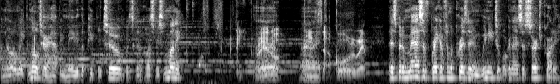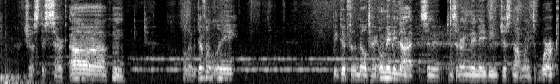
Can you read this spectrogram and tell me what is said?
I know it'll make the military happy, maybe the people too, but it's gonna cost me some money. Alright. There's been a massive breakup from the prison and we need to organize a search party. Justice Sarek. Uh, hmm. Well, they would definitely be good for the military. Or maybe not, considering they may be just not wanting to work.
